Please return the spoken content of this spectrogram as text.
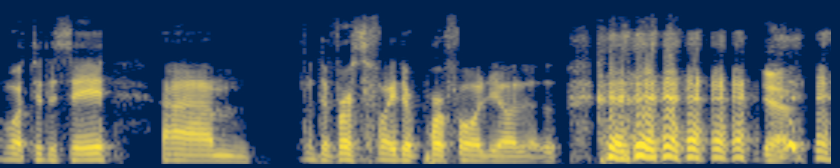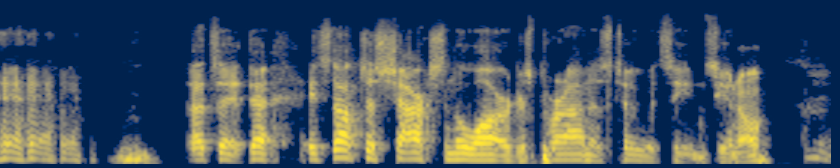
what did they say? Um, diversify their portfolio a little. yeah. That's it. It's not just sharks in the water. There's piranhas too. It seems, you know. Hmm.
